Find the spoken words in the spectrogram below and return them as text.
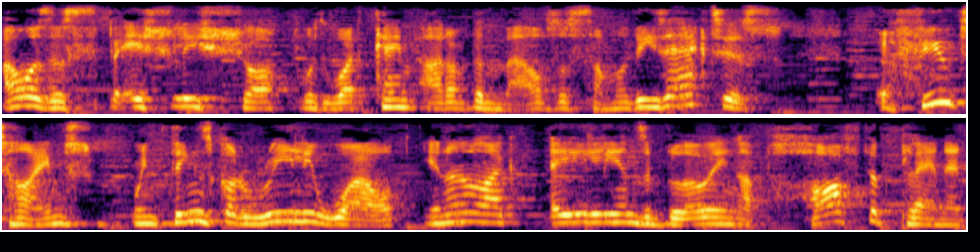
I was especially shocked with what came out of the mouths of some of these actors. A few times, when things got really wild, you know, like aliens blowing up half the planet,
